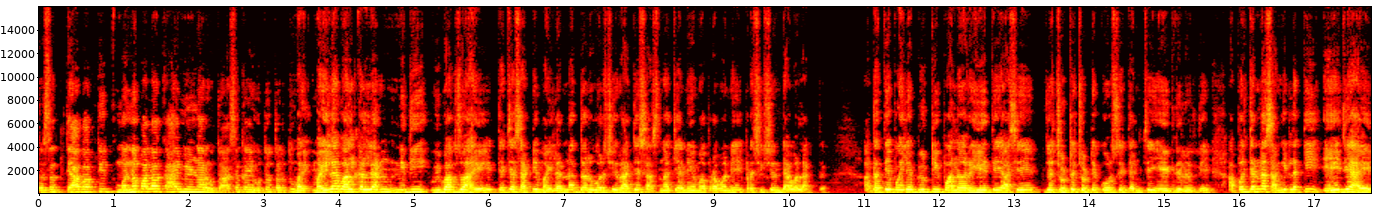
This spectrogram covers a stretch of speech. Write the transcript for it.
तसं त्या बाबतीत मनपाला काय मिळणार होतं? असं काही होतं तर तू महिला बालकल्याण निधी विभाग जो आहे त्याच्यासाठी महिलांना दरवर्षी राज्य शासनाच्या नियमाप्रमाणे प्रशिक्षण द्यावं लागतं. आता ते पहिले ब्युटी पार्लर हे ते असे जे छोटे छोटे कोर्स आहे त्यांचे एक देणं होते. आपण त्यांना सांगितलं की हे जे आहे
